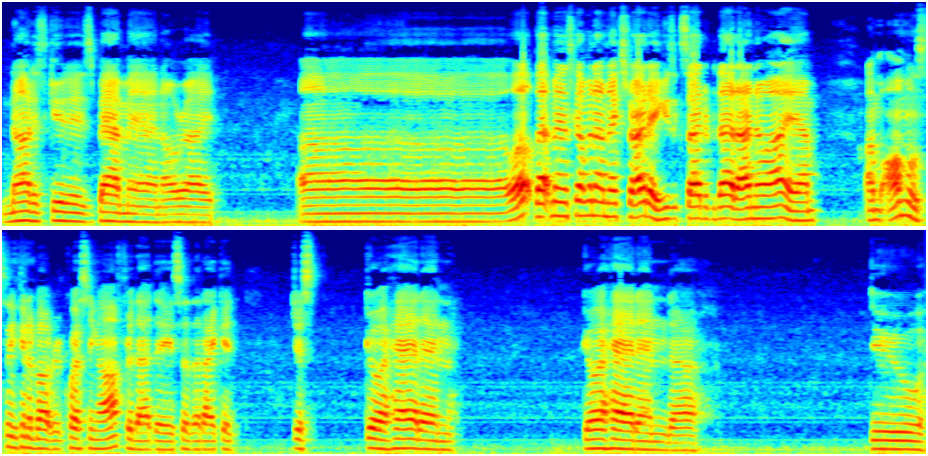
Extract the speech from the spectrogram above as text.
not as good as Batman. All right. Uh, well, Batman's coming out next Friday. He's excited for that. I know I am. I'm almost thinking about requesting off for that day so that I could just go ahead and go ahead and uh, do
